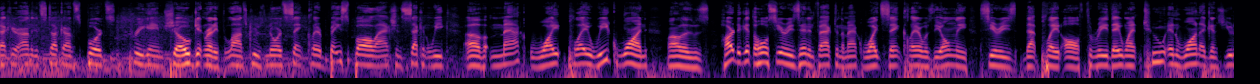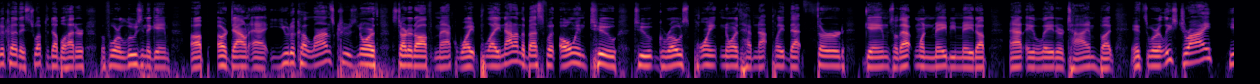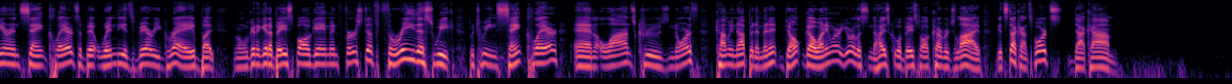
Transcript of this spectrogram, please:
Back here on the Get Stuck on Sports pregame show, getting ready for L'Anse Creuse North St. Clair baseball action, second week of Mac White play. Week one, well, it was hard to get the whole series in. In fact, in the Mac White, St. Clair was the only series that played all three. They went two and one against Utica. They swept a doubleheader before losing the game up or down at Utica. L'Anse Creuse North started off Mac White play not on the best foot, 0 2 to Grosse Pointe North. Have not played that third game, so that one may be made up at a later time. But it's we're at least dry here in St. Clair. It's a bit windy. It's very gray, but we're going to get a baseball game in first of three this week between St. Clair and L'Anse Creuse North coming up in a minute. Don't go anywhere. You're listening to high school baseball coverage live. Get stuck on sports.com.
